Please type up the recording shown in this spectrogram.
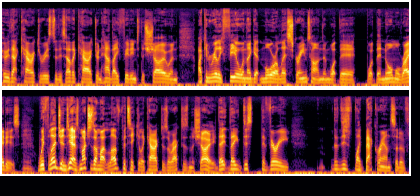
who that character is to this other character and how they fit into the show, and I can really feel when they get more or less screen time than what their what their normal rate is. Mm. With Legends, yeah, as much as I might love particular characters or actors in the show, they they just they're very they're just like background sort of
